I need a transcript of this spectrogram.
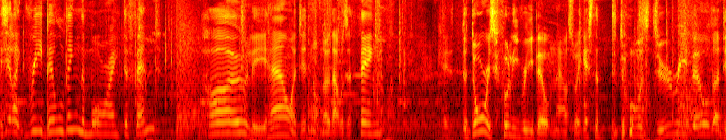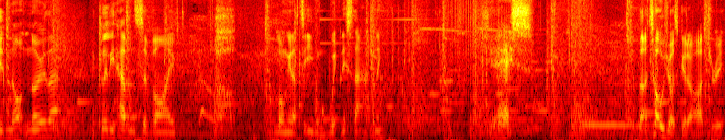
Is it like rebuilding the more I defend? Holy hell, I did not know that was a thing. Okay, the, the door is fully rebuilt now, so I guess the, the, doors do rebuild. I did not know that. I clearly haven't survived oh, long enough to even witness that happening. Yes! But I told you I was good at archery.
